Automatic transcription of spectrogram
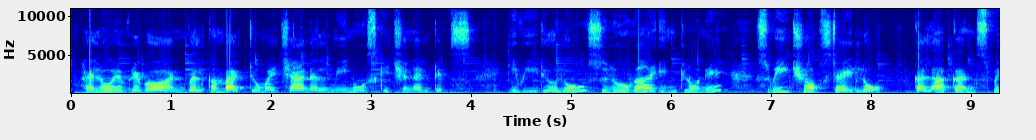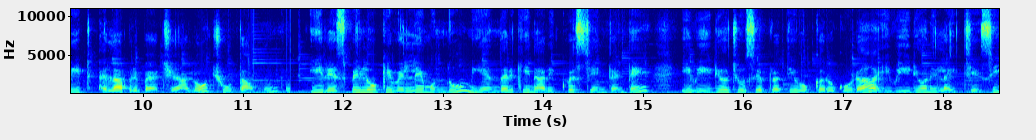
Hello everyone welcome back to my channel Meenu's kitchen and tips ఈ వీడియోలో సులువుగా ఇంట్లోనే స్వీట్ షాప్ స్టైల్లో కలాకండ్ స్వీట్ ఎలా ప్రిపేర్ చేయాలో చూద్దాము. ఈ రెసిపీలోకి వెళ్ళే ముందు మీ అందరికీ నా రిక్వెస్ట్ ఏంటంటే ఈ వీడియో చూసే ప్రతి ఒక్కరూ కూడా ఈ వీడియోని లైక్ చేసి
